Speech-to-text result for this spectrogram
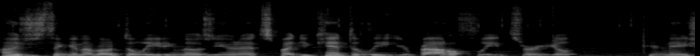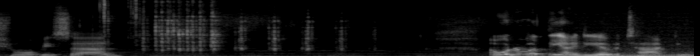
I was just thinking about deleting those units, but you can't delete your battle fleets or you'll your nation will be sad. I wonder what the idea of attacking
